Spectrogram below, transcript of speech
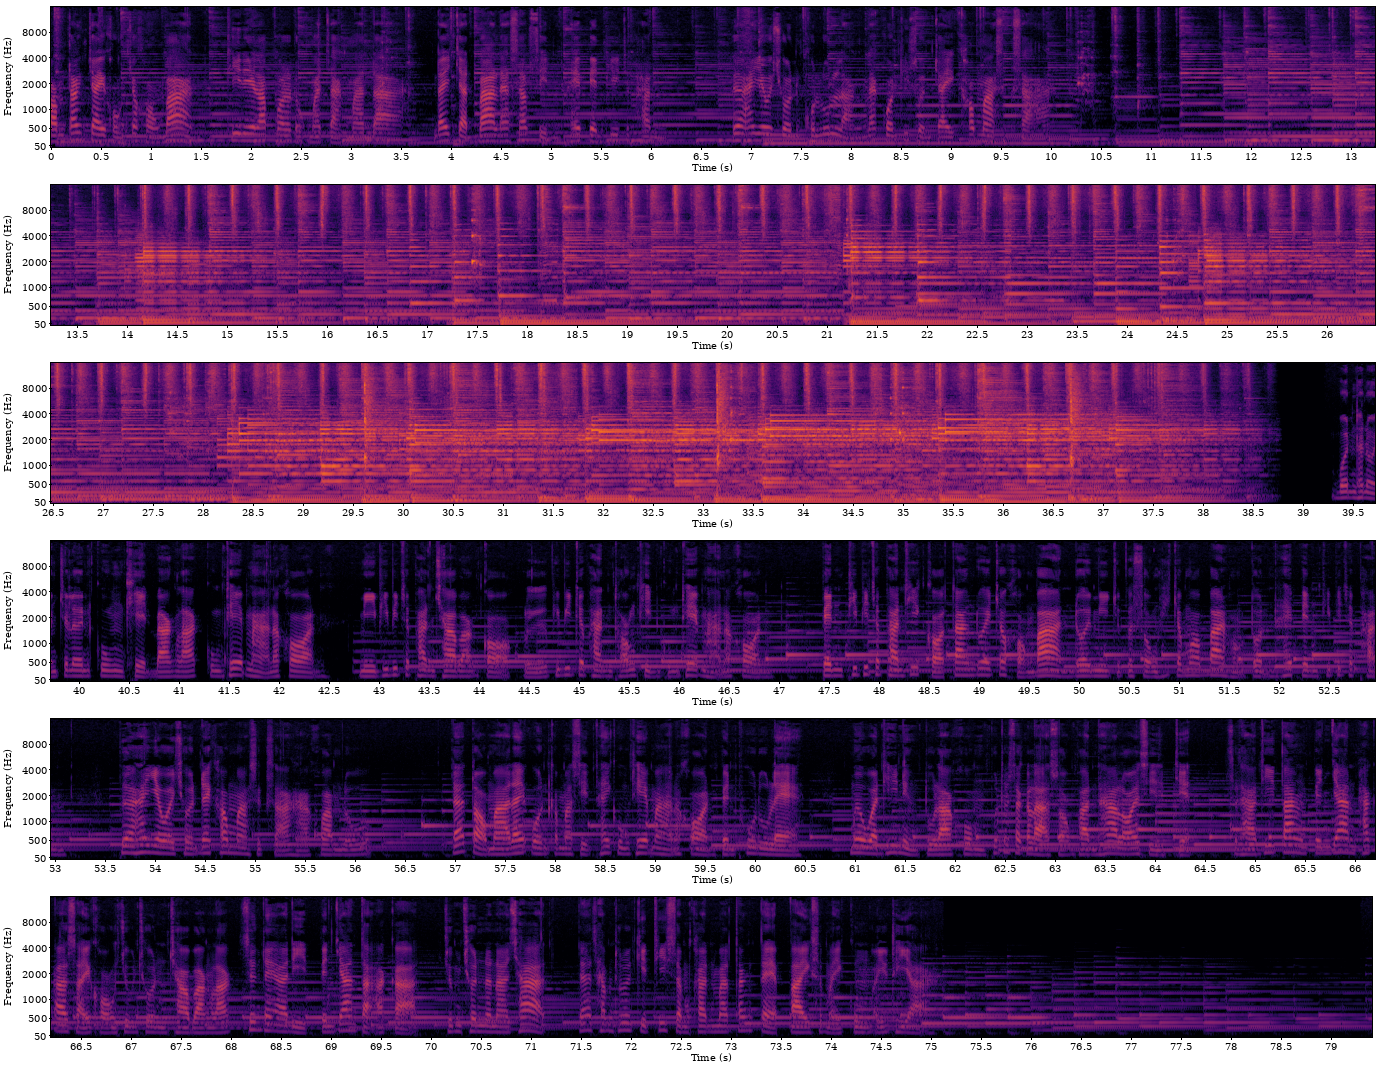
ความตั้งใจของเจ้าของบ้านที่ได้รับมรดกมาจากมารดา ได้จัดบ้านและทรัพย์สินให้เป็นพิพิธภัณฑ์ เพื่อให้เยาวชนคนรุ่นหลังและคนที่สนใจเข้ามาศึกษา บนถนนเจริญกรุงเขตบางรักกรุงเทพมหานคร มีพิพิธภัณฑ์ชาวบางกอก หรือพิพิธภัณฑ์ท้องถิ่นกรุงเทพมหานคร เป็นพิพิธภัณฑ์ที่ก่อตั้งด้วยเจ้าของบ้าน โดยมีจุดประสงค์ที่จะมอบบ้านของตนให้เป็นพิพิธภัณฑ์ เพื่อให้เยาวชนได้เข้ามาศึกษาหาความรู้ และต่อมาได้โอนกรรมสิทธิ์ให้กรุงเทพมหานครเป็นผู้ดูแล เมื่อวันที่ 1 ตุลาคม พุทธศักราช 2547 สถานที่ตั้งเป็นย่านพักอาศัยของชุมชนชาวบางรัก ซึ่งในอดีตเป็นย่านตากอากาศ ชุมชนนานาชาติ และทำธุรกิจที่สำคัญมาตั้งแต่ปลายสมัยกรุงอยุธยา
